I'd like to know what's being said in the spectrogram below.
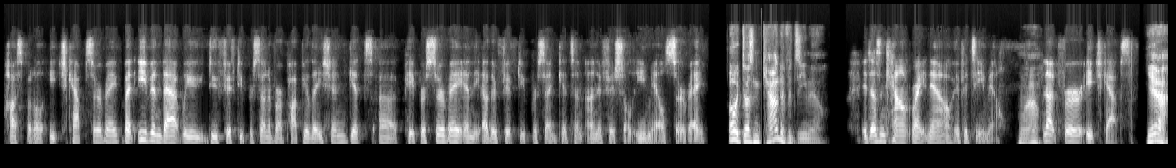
hospital HCAHPS survey. But even that, we do 50% of our population gets a paper survey, and the other 50% gets an unofficial email survey. Oh, it doesn't count if it's email. It doesn't count right now if it's email. Wow. Not for HCAHPS. Yeah.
